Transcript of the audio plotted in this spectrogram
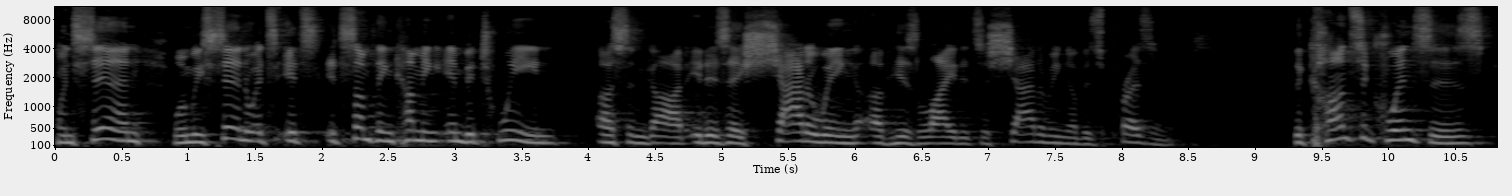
When sin, when we sin, it's, it's, it's something coming in between us and God. It is a shadowing of His light, it's a shadowing of His presence. The consequences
